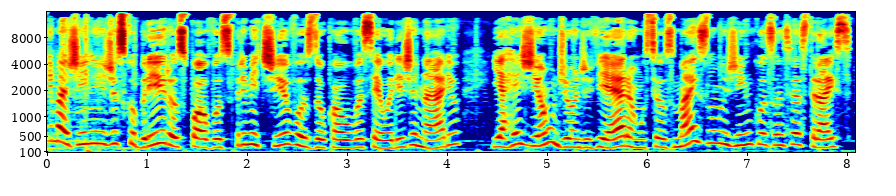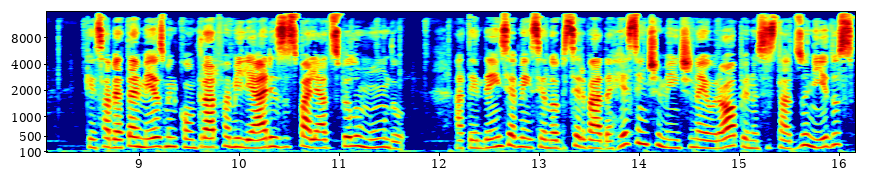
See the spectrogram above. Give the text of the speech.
Imagine descobrir os povos primitivos do qual você é originário e a região de onde vieram os seus mais longínquos ancestrais. Quem sabe até mesmo encontrar familiares espalhados pelo mundo. A tendência vem sendo observada recentemente na Europa e nos Estados Unidos,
